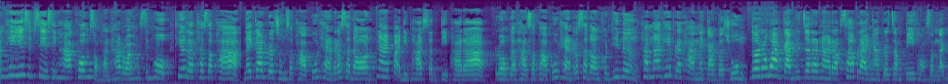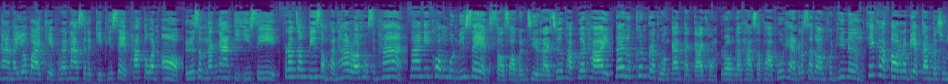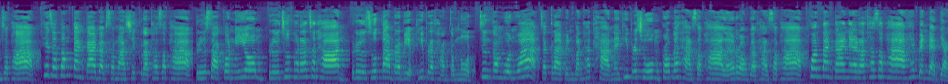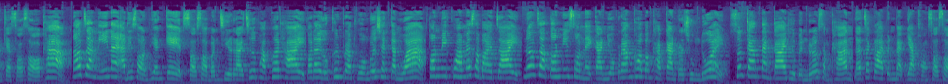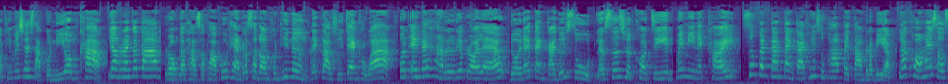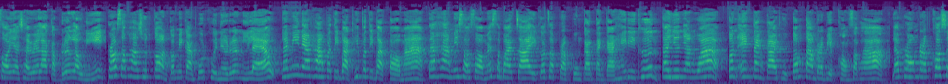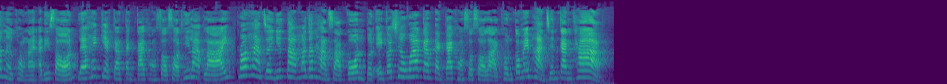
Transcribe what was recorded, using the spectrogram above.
วันที่ 24 สิงหาคม 2566 ที่รัฐสภา ในการประชุมสภาผู้แทนราษฎร นายปฏิพัฒน์สันติพารา รองประธานสภาผู้แทนราษฎรคนที่ 1ทำหน้าที่ประธานในการประชุม โดยระหว่างการพิจารณารับทราบรายงานประจำปีของสำนักงานนโยบายเขตพัฒนาเศรษฐกิจพิเศษภาคตะวันออก หรือสำนักงาน EEC ประจำปี 2565 นายนิคมบุญวิเศษ สสบัญชีรายชื่อพรรคเพื่อไทย ได้ลุกขึ้นประท้วงการแต่งกายของรองประธานสภาผู้แทนราษฎรคนที่หนึ่งที่ขัดต่อระเบียบการประชุมสภา ที่จะต้องแต่งกายแบบสมาชิกรัฐสภา หรือสากลนิยม หรือชุดพระราชทาน หรือชุดตามระเบียบที่ประธานกำหนด จึงกังวลว่าจะกลายเป็นบรรทัดฐานในที่ประชุมเพราะประธานสภาและรองประธานสภา ควรแต่งกายในรัฐสภาให้เป็นแบบอย่างแก่สสค่ะ นอกจากนี้นายอดิศรเพียงเกตสสบัญชีรายชื่อพรรคเพื่อไทยก็ได้ลุกขึ้นประท้วงด้วยเช่นกันว่าตนมีความไม่สบายใจ เนื่องจากตนมีส่วนในการยกร่างข้อบังคับการประชุมด้วย ซึ่งการแต่งกายถือเป็นเรื่องสำคัญ และจะกลายเป็นแบบอย่างของสสที่ไม่ใช่สากลนิยมค่ะ อย่างไรก็ตาม รองประธานสภาผู้แทนราษฎรคนที่หนึ่งได้กล่าวชี้แจงค่ะว่า ตนเองได้หารือเรียบร้อยแล้ว โดยได้แต่งกายด้วยสูทและเสื้อเชิ้ตคอจีน ไม่มีเนคไทซึ่งเป็นการแต่งกายที่สุภาพไปตามระเบียบ และขอให้สสอย่าใช้เวลากับเรื่องเหล่านี้ เพราะสภาชุดก่อนก็มีการพูดคุยในเรื่องนี้แล้ว และมีแนวทางปฏิบัติที่ปฏิบัติต่อมา แต่หากมีสสไม่สบายใจก็จะปรับปรุงการแต่งกายให้ดีขึ้น แต่ยืนยันว่าตนเองแต่งกายถูกต้องตามระเบียบของสภา และพร้อมรับข้อเสนอของนายอดิศรและให้เกียรติการแต่งกายของสสที่หลากหลาย เพราะหากจะยึดตามมาตรฐานสากลตนเองก็เชื่อว่าการแต่งกายของสสหลายคนก็ไม่ผ่านเช่นกันค่ะ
